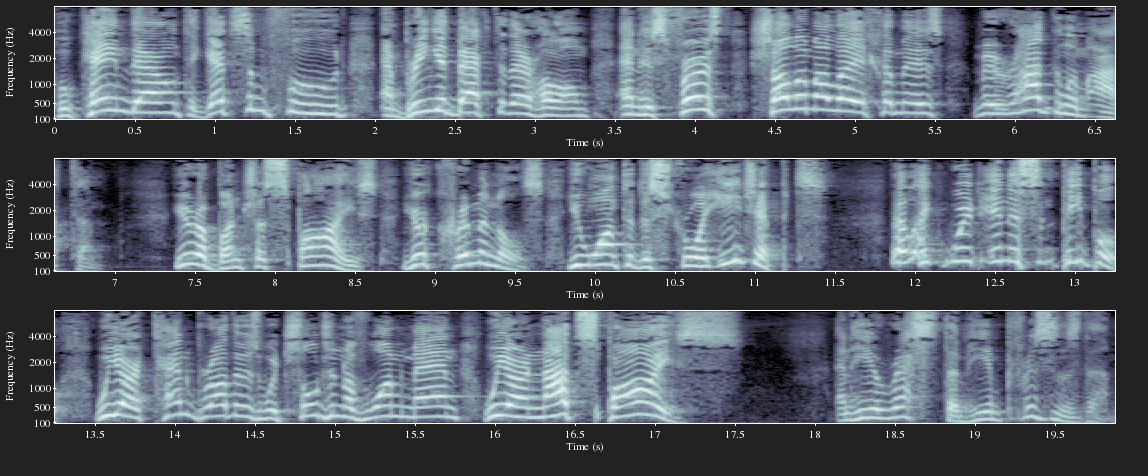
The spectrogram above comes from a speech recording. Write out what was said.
who came down to get some food and bring it back to their home. And his first shalom aleichem is miraglim atem. You're a bunch of spies. You're criminals. You want to destroy Egypt. They're like, we're innocent people. We are ten brothers. We're children of one man. We are not spies. And he arrests them. He imprisons them.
